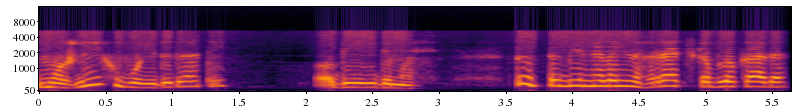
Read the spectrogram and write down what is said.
Можна і хвої додати. Обійдемось. Тут тобі не ленінградська блокада.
